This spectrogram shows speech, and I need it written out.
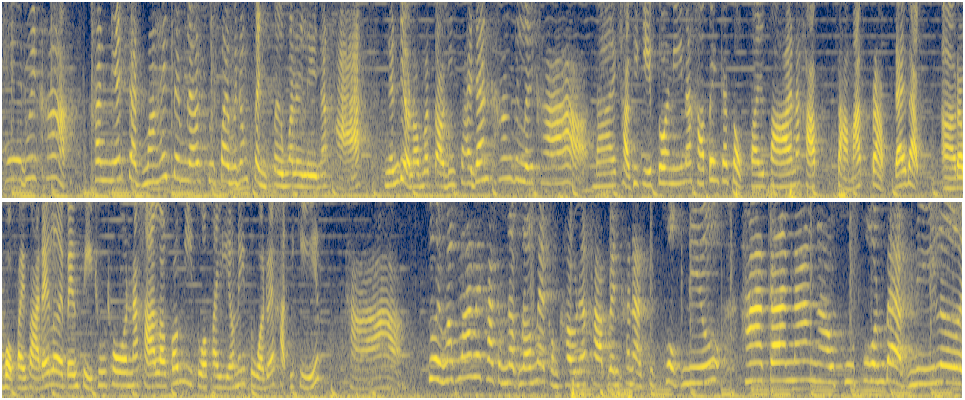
เท่ๆ ด้วยค่ะ คันนี้จัดมาให้เต็มแล้วซื้อไปไม่ต้องแต่งเติมอะไรเลยนะคะงั้นเดี๋ยวเรามาต่อดีไซน์ด้านข้างกันเลยค่ะ ได้ค่ะพี่กิฟตัวนี้นะคะ เป็นกระจกไฟฟ้านะคะสามารถปรับได้แบบระบบไฟฟ้าได้เลยเป็นสีทูโทนนะคะแล้วก็มีตัวไฟเลี้ยวในตัวด้วยค่ะพี่กิฟ ค่ะ สวยมากๆเลยค่ะสำหรับล้อแม็กของเขานะคะ เป็นขนาด 16 นิ้ว 5ก้านหน้าเงาทูโทนแบบนี้เลย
